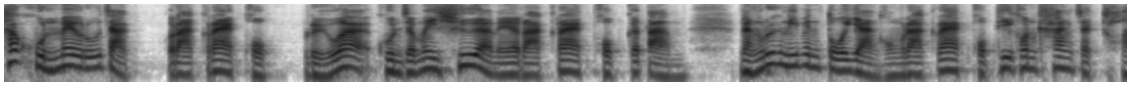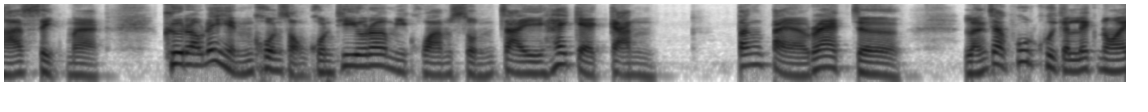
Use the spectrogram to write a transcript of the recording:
ถ้าคุณไม่รู้จักรักแรกพบ หรือว่าคุณจะไม่เชื่อในรักแรกพบก็ตาม หนังเรื่องนี้เป็นตัวอย่างของรักแรกพบที่ค่อนข้างจะคลาสสิกมาก คือเราได้เห็นคนสองคนที่เริ่มมีความสนใจให้แก่กัน ตั้งแต่แรกเจอ หลังจากพูดคุยกันเล็กน้อย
